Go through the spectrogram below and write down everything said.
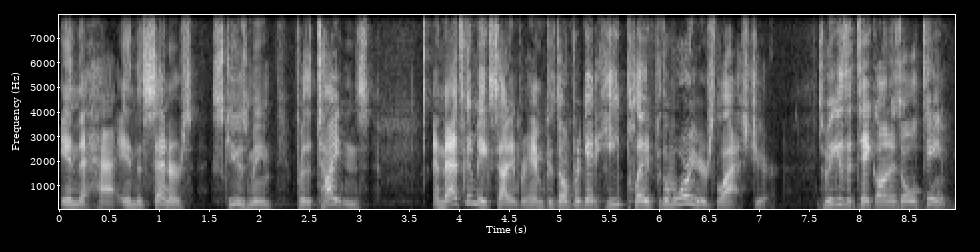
in the ha- in the centers, excuse me, for the Titans, and that's going to be exciting for him because don't forget he played for the Warriors last year, so he gets to take on his old team.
